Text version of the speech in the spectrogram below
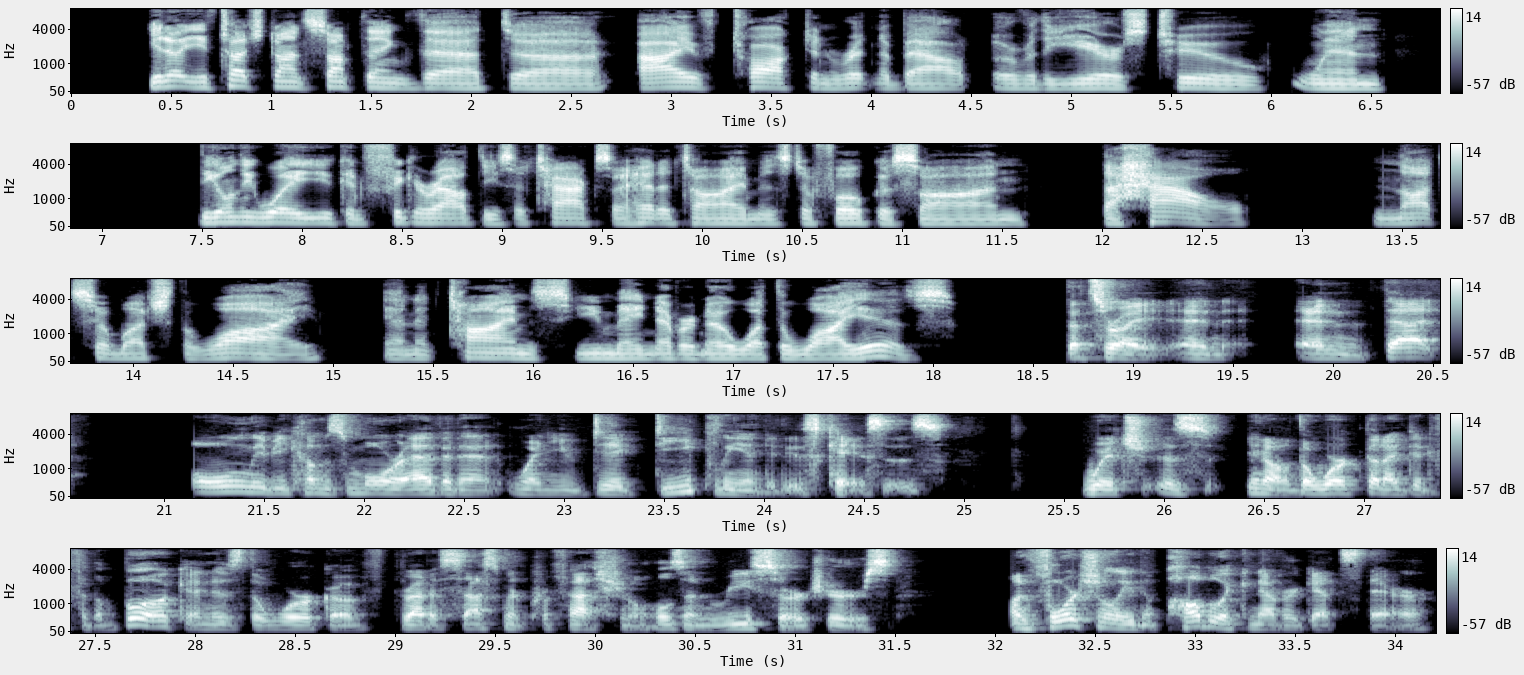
You know, you've touched on something that uh, I've talked and written about over the years too. When the only way you can figure out these attacks ahead of time is to focus on the how, not so much the why. And at times you may never know what the why is. That's right. And and that only becomes more evident when you dig deeply into these cases, which is, you know, the work that I did for the book and is the work of threat assessment professionals and researchers. Unfortunately, the public never gets there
